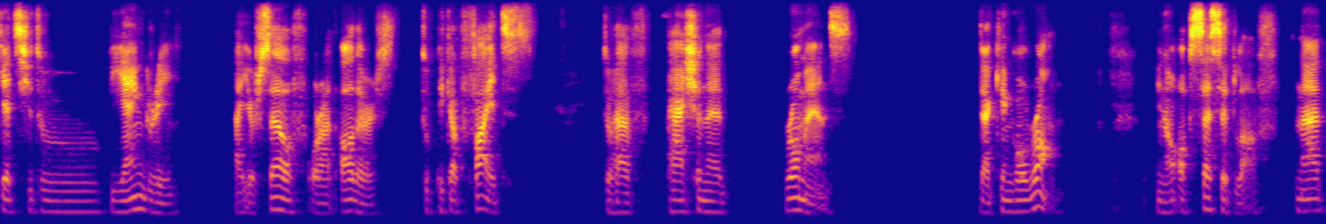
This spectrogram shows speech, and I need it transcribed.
gets you to be angry at yourself or at others, to pick up fights, to have passionate romance that can go wrong. You know, obsessive love, not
